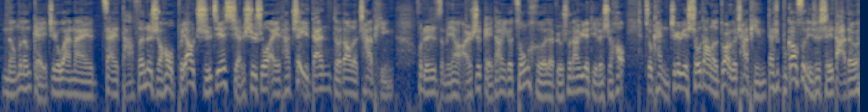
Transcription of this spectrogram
能不能给这个外卖在打分的时候，不要直接显示说，哎，他这一单得到了差评，或者是怎么样，而是给到一个综合的。比如说到月底的时候，就看你这个月收到了多少个差评，但是不告诉你是谁打的，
